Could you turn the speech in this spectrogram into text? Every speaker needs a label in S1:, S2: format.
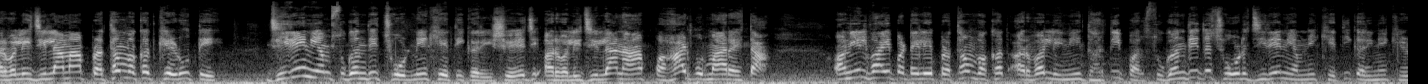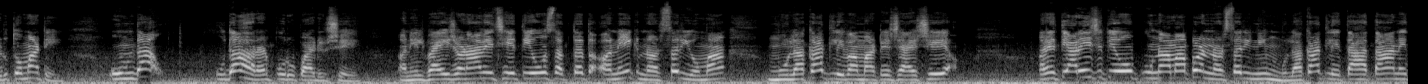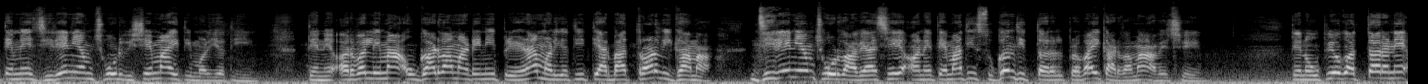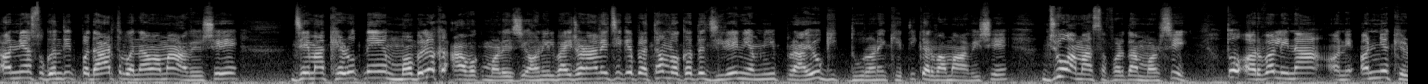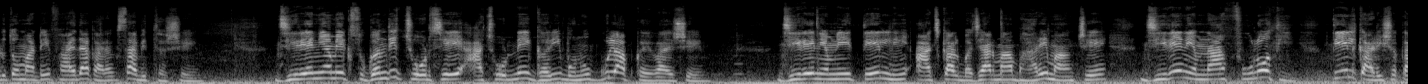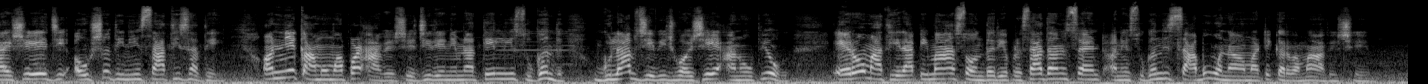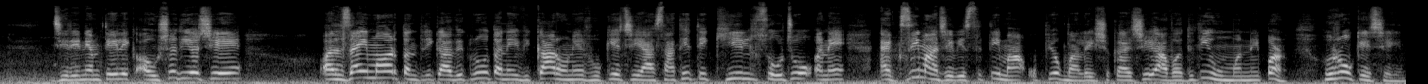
S1: અરવલ્લી જિલ્લામાં પ્રથમ વખત ખેડૂતે જીરેનિયમ સુગંધિત છોડની ખેતી કરી છે, જે અરવલ્લી જિલ્લાના પહાડપુરમાં રહેતા અનિલભાઈ પટેલે પ્રથમ વખત અરવલ્લીની ધરતી પર સુગંધિત છોડ જીરેનિયમની ખેતી કરીને ખેડૂતો માટે ઉમદા ઉદાહરણ પૂરું પાડ્યું છે. અનિલભાઈ જણાવે છે, તેઓ સતત અનેક નર્સરીઓમાં મુલાકાત લેવા માટે જાય છે. અને ત્યારે જ તેઓ પૂનામાં પણ નર્સરીની મુલાકાત લેતા હતા અને તેમને જીરેનિયમ છોડ વિશે માહિતી મળી હતી. તેને અરવલ્લીમાં ઉગાડવા માટેની પ્રેરણા મળી હતી, ત્યારબાદ ત્રણ વીઘામાં જીરેનિયમ છોડ વાવ્યા છે અને તેમાંથી સુગંધિત તરલ પ્રવાહી કાઢવામાં આવે છે. તેનો ઉપયોગ અત્તર અને અન્ય સુગંધિત પદાર્થ બનાવવામાં આવે છે. જેમાં ખેડૂતને મબલખ આવક મળે છે. અનિલભાઈ જણાવે છે કે પ્રથમ વખત જીરેનિયમની પ્રાયોગિક ધોરણે ખેતી કરવામાં આવી છે. જો આમાં સફળતા મળશે, તો અરવલ્લીના અને અન્ય ખેડૂતો માટે ફાયદાકારક સાબિત થશે. જીરેનિયમ એક સુગંધિત છોડ છે. આ છોડને ગરીબોનું ગુલાબ કહેવાય છે. જીરેનિયમની તેલની આજકાલ બજારમાં ભારે માંગ છે. જીરેનિયમના ફૂલોથી તેલ કાઢી શકાય છે, જે ઔષધિની સાથે સાથે અન્ય કામોમાં પણ આવે છે. જીરેનિયમના તેલની સુગંધ ગુલાબ જેવી જ હોય છે. આનો ઉપયોગ એરોમા થેરાપીમાં સૌંદર્ય પ્રસાધન, સેન્ટ અને સુગંધિત સાબુ બનાવવા માટે કરવામાં આવે છે. જીરેનિયમ તેલ એક ઔષધીય છે. અલ્ઝાઇમર, તંત્રિકા વિકૃત અને વિકારોને રોકે છે. આ સાથે તે ખીલ, સોજો અને એક્ઝિમા જેવી સ્થિતિમાં ઉપયોગમાં લઈ શકાય છે. આ વધતી ઉંમરને પણ રોકે છે.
